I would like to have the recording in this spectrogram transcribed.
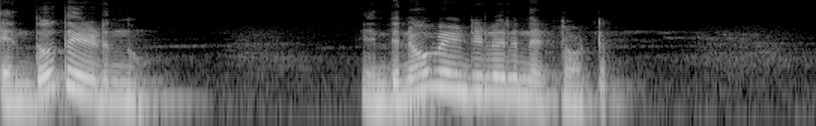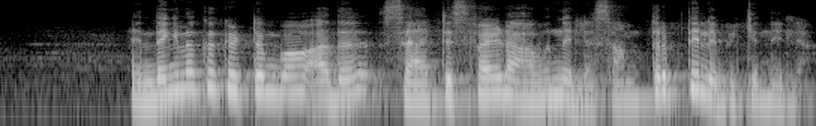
എന്തോ തേടുന്നു. എന്തിനോ വേണ്ടിയുള്ളൊരു നെട്ടോട്ടം. എന്തെങ്കിലുമൊക്കെ കിട്ടുമ്പോൾ അത് സാറ്റിസ്ഫൈഡ് ആവുന്നില്ല സംതൃപ്തി ലഭിക്കുന്നില്ല.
